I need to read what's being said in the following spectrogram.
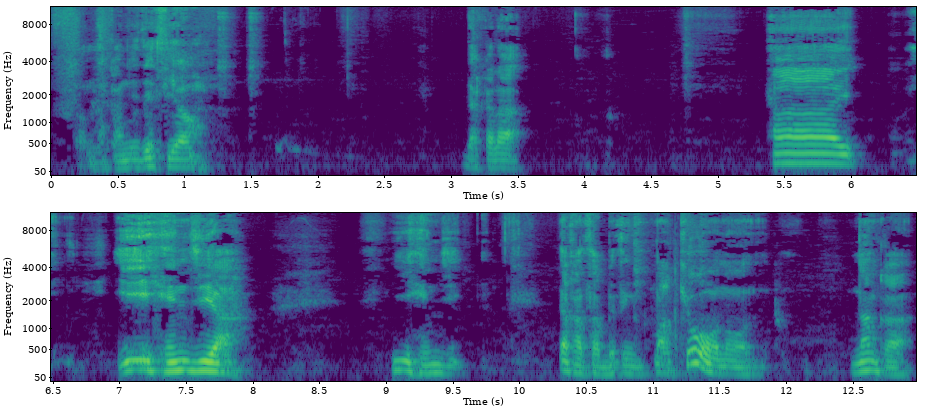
そんな感じですよ。だから、はーい。いい返事や。いい返事。だからさ、別に、まあ今日の、なんか、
